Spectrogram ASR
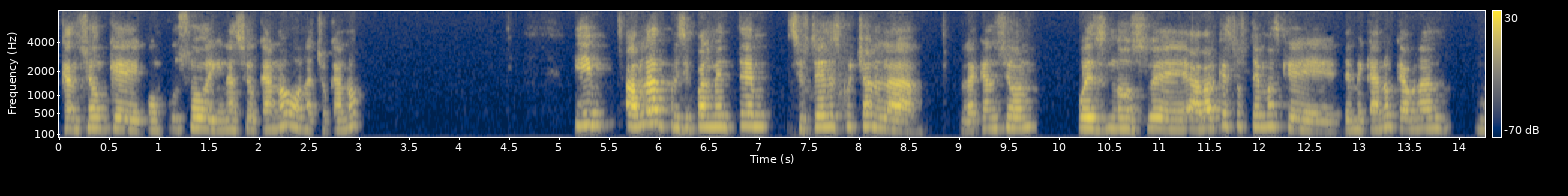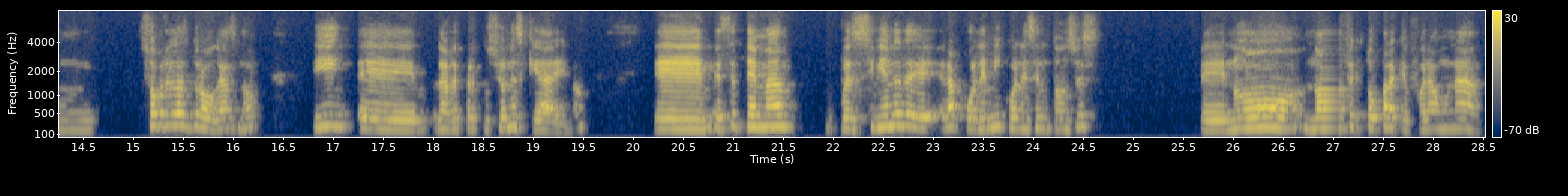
canción que compuso Ignacio Cano o Nacho Cano. Y habla principalmente, si ustedes escuchan la, la canción, pues nos eh, abarca estos temas que, de Mecano que hablan mm, sobre las drogas, ¿no? Y eh, las repercusiones que hay, ¿no? Eh, este tema, pues si bien era polémico en ese entonces, no, no afectó para que fuera una,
